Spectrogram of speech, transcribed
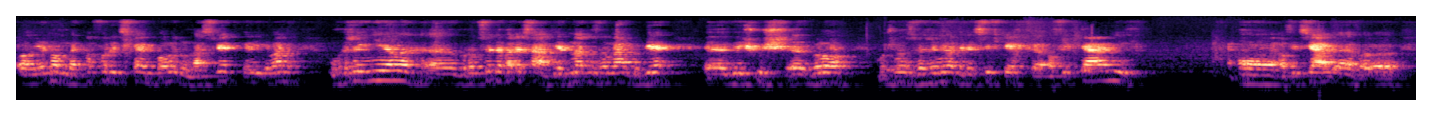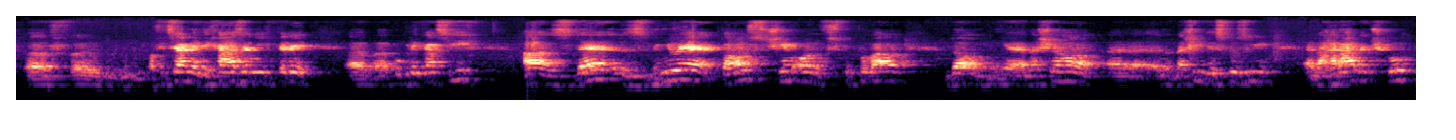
o jednom metaforickém pohledu na svět, který Ivan uveřejnil v roce 1991, to znamená v době, když už bylo možno zveřejňovat věci v těch oficiálních, oficiálně, oficiálně vycházených tedy publikacích, a zde zmiňuje to, s čím on vstupoval do eh, našeho, eh, našich diskuzí na hrádečku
